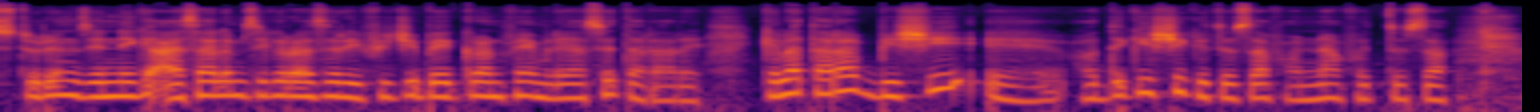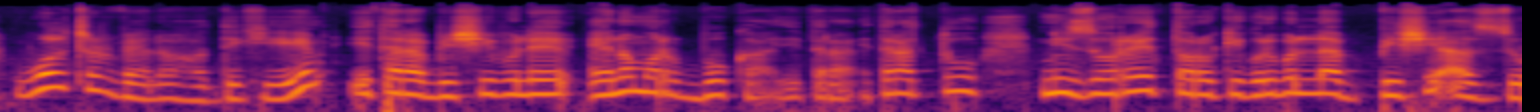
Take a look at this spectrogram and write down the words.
স্টুডেন্ট যিনি নাকি আসাইলাম সিকার আছে রিফিউজি ব্যাকগ্রাউন্ড ফ্যামিলি আছে তারারে কেলা তারা বেশি হদ্দিকি শিক্ষিত সা, ফন্না ফত্য সা। ওয়াল্টার ভ্যালো হদ্দিকি, ই তারা বেশি বলে এলমর বোকা। ই তারা তারা তু নিজরে তরকি করে বললা বেশি আজু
